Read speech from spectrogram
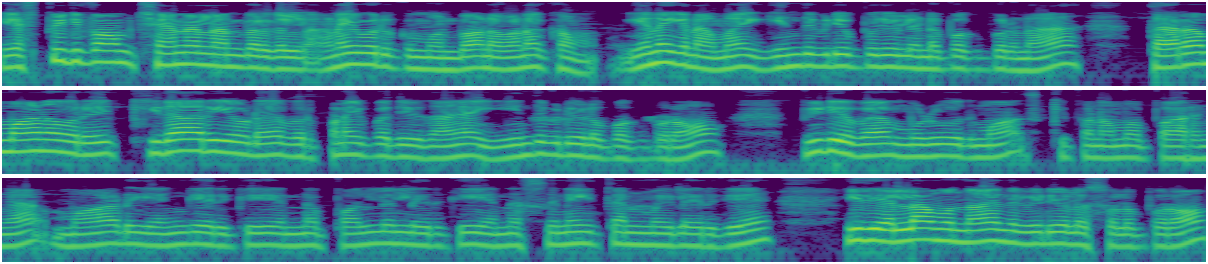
எஸ்பிடி ஃபார்ம் சேனல் நண்பர்கள் அனைவருக்கும் முன்பான வணக்கம். இன்றைக்கி நாம் இந்த வீடியோ பதிவில் என்ன பார்க்க போகிறோன்னா தரமான ஒரு கிடாரியோட விற்பனை பதிவு தாங்க இந்த வீடியோவில் பார்க்க போகிறோம் வீடியோவை முழுவதுமாக ஸ்கிப் பண்ணாமல் பாருங்கள் மாடு எங்கே இருக்குது என்ன பல்லில் இருக்குது என்ன சினைத்தன்மையில் இருக்குது இது எல்லாமும் தான் இந்த வீடியோவில் சொல்ல போகிறோம்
